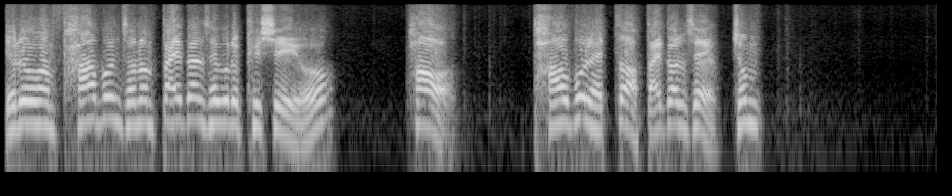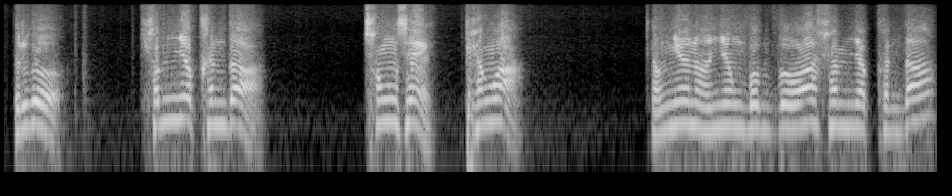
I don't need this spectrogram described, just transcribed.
여러분 파업은 저는 빨간색으로 표시해요. 파업. 파업을 했다. 빨간색. 좀 그리고 협력한다. 청색, 평화. 경련 운영본부와 협력한다.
